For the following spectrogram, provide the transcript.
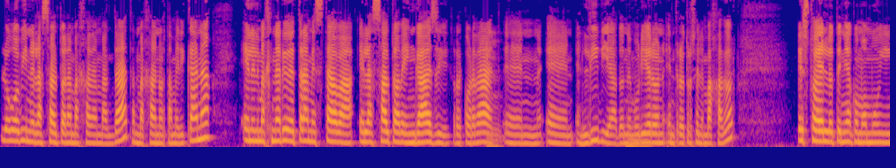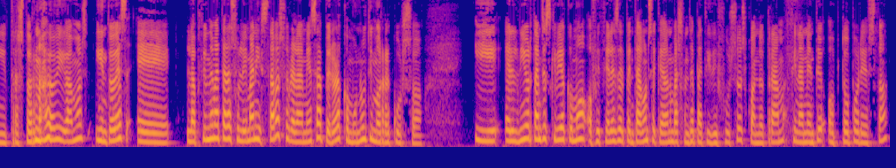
Luego vino el asalto a la embajada en Bagdad, la embajada norteamericana. En el imaginario de Trump estaba el asalto a Benghazi, recordad, Mm. en, en- en Libia, donde Mm. murieron, entre otros, el embajador. Esto a él lo tenía como muy trastornado, digamos. Y entonces eh, la opción de matar a Soleimani estaba sobre la mesa, pero era como un último recurso. Y el New York Times escribió como oficiales del Pentágono se quedaron bastante patidifusos cuando Trump finalmente optó por esto.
